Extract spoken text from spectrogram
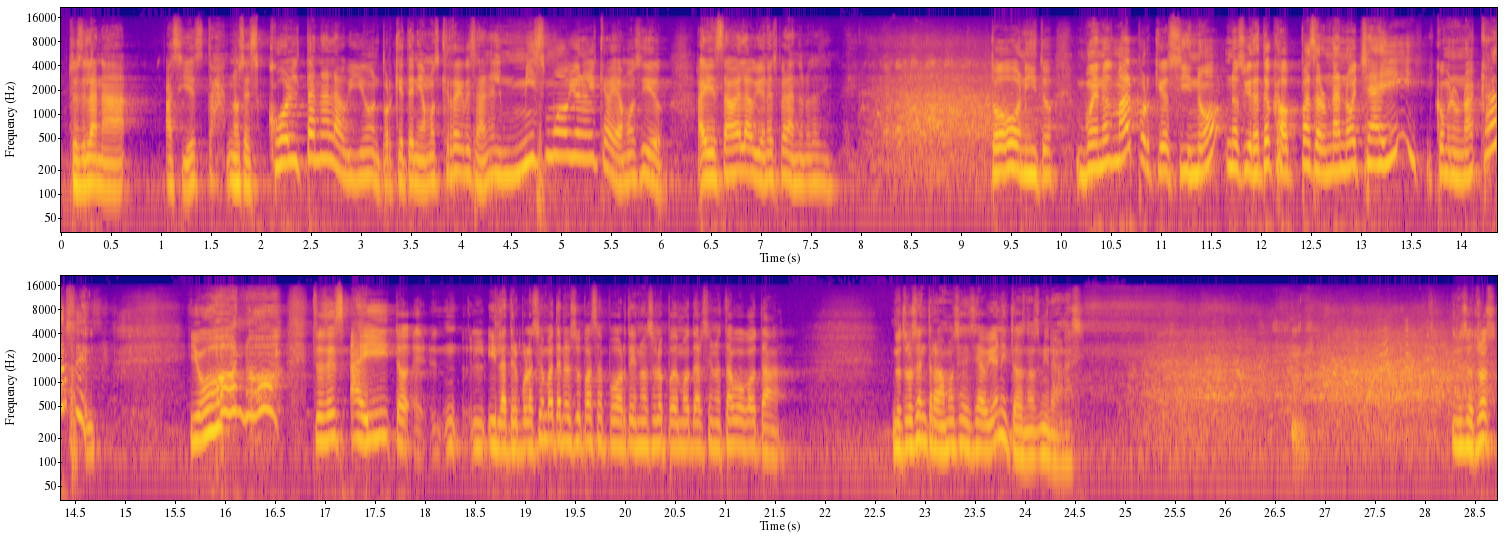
entonces de la nada, así está, nos escoltan al avión porque teníamos que regresar en el mismo avión en el que habíamos ido. Ahí estaba el avión esperándonos así. Todo bonito. Menos mal porque si no, nos hubiera tocado pasar una noche ahí, como en una cárcel. Y yo, oh, no. Entonces ahí, eh, y la tripulación va a tener su pasaporte y no se lo podemos dar si no está Bogotá. Nosotros entrábamos en ese avión y todos nos miraban así. Y nosotros.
